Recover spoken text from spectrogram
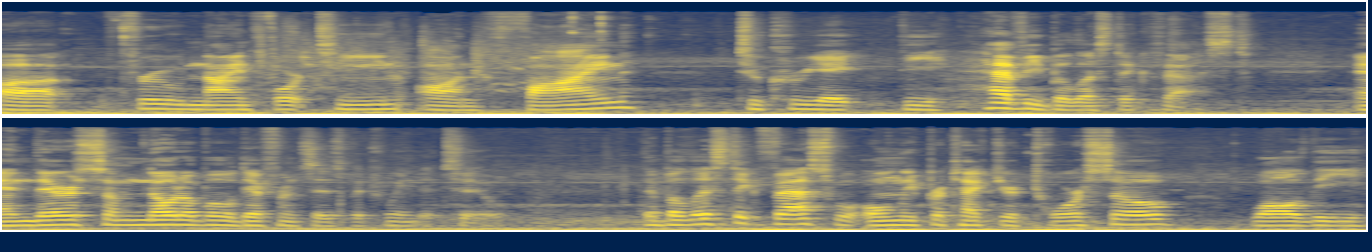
uh, through 914 on Fine to create the heavy ballistic vest and there's some notable differences between the two. The ballistic vest will only protect your torso, while the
